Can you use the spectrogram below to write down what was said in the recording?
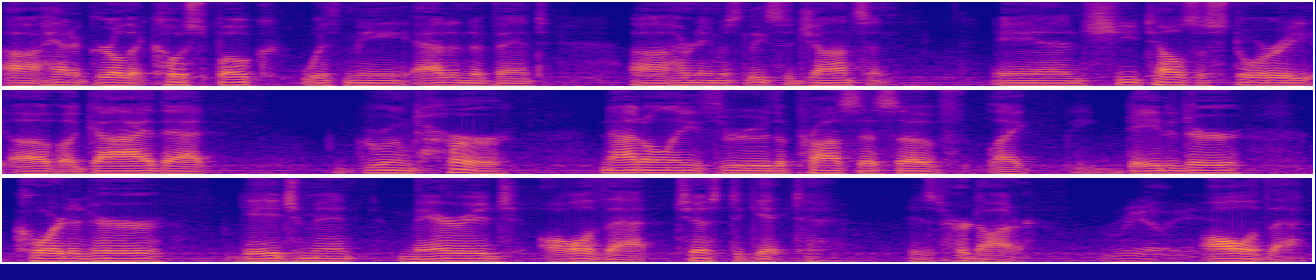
uh, had a girl that co spoke with me at an event. Uh, her name is Lisa Johnson. And she tells a story of a guy that groomed her not only through the process of like he dated her, courted her, engagement, marriage, all of that, just to get to his her daughter. Really? All of that.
